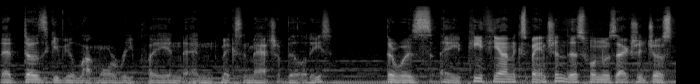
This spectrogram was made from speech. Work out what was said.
that does give you a lot more replay and, and mix and match abilities. There was a Pantheon expansion. This one was actually just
